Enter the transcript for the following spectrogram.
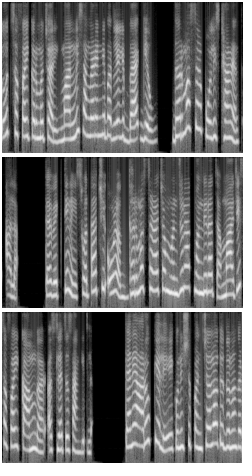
तोच सफाई कर्मचारी मानवी सांगाड्यांनी भरलेली बॅग घेऊन धर्मस्थळ पोलीस ठाण्यात आला. त्या व्यक्तीने स्वतःची ओळख धर्मस्थळाच्या मंजुनाथ मंदिराचा माजी सफाई कामगार असल्याचं सांगितलं. त्याने आरोप केले एकोणीसशे पंच्याण्णव ते दोन हजार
